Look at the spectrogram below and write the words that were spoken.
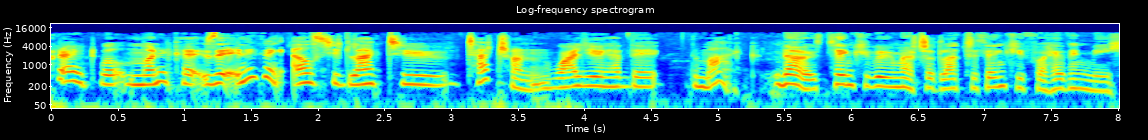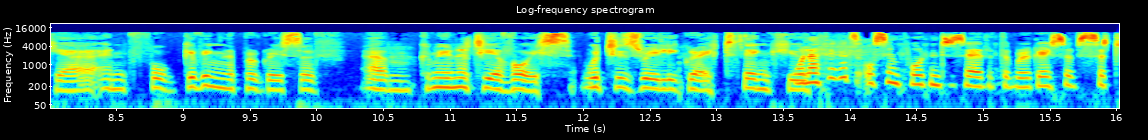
Great. Well, Monica, is there anything else you'd like to touch on while you have the, the mic? No, thank you very much. I'd like to thank you for having me here and for giving the progressive um, community a voice, which is really great. Thank you. Well, I think it's also important to say that the progressives sit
